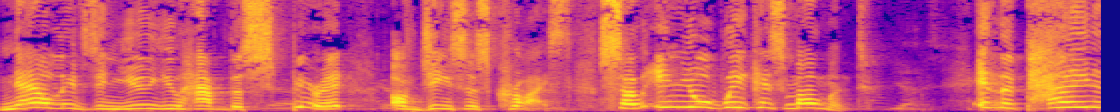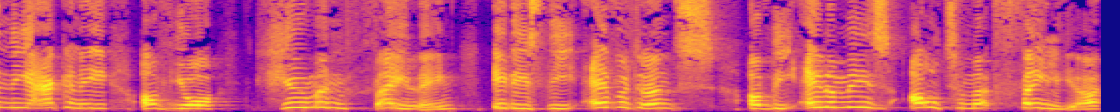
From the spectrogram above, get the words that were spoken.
now lives in you. You have the Spirit of Jesus Christ. So in your weakest moment, in the pain and the agony of your human failing, it is the evidence of the enemy's ultimate failure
